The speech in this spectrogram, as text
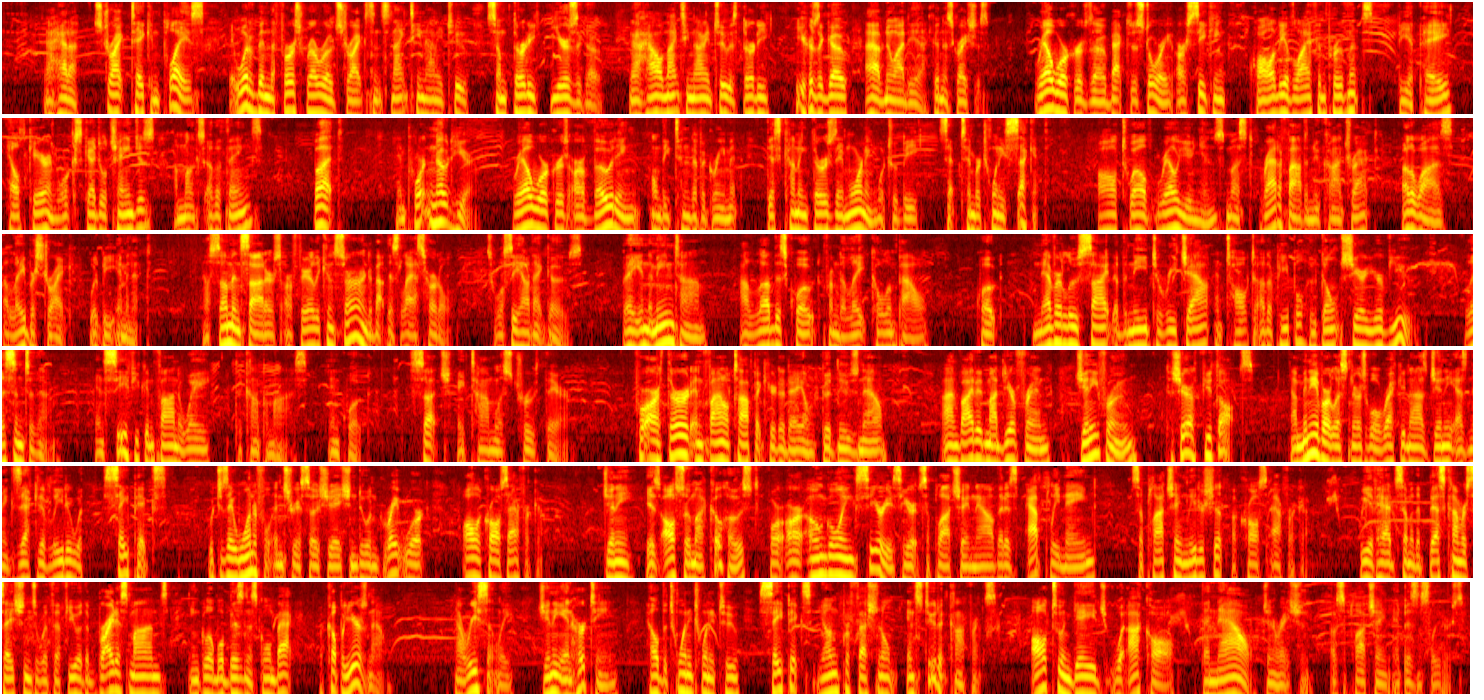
Now, had a strike taken place, it would have been the first railroad strike since 1992, some 30 years ago. Now, how 1992 is 30 years ago, I have no idea. Goodness gracious. Rail workers, though, back to the story, are seeking quality of life improvements via pay, healthcare, and work schedule changes, amongst other things. But, important note here rail workers are voting on the tentative agreement this coming Thursday morning, which would be September 22nd. All 12 rail unions must ratify the new contract, otherwise, a labor strike would be imminent. Now, some insiders are fairly concerned about this last hurdle so we'll see how that goes. But hey, in the meantime, I love this quote from the late Colin Powell. Quote, Never lose sight of the need to reach out and talk to other people who don't share your view. Listen to them and see if you can find a way to compromise. End quote. Such a timeless truth there. For our third and final topic here today on Good News Now, I invited my dear friend Jenny Froome to share a few thoughts. Now, many of our listeners will recognize Jenny as an executive leader with SAPICS, which is a wonderful industry association doing great work all across Africa. Jenny is also my co host for our ongoing series here at Supply Chain Now that is aptly named Supply Chain Leadership Across Africa. We have had some of the best conversations with a few of the brightest minds in global business going back a couple years now. Now, recently, Jenny and her team held the 2022 SAPICS Young Professional and Student Conference, all to engage what I call the now generation of supply chain and business leaders.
